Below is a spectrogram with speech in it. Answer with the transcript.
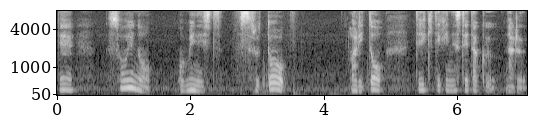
でそういうのを目にすると割と定期的に捨てたくなる、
